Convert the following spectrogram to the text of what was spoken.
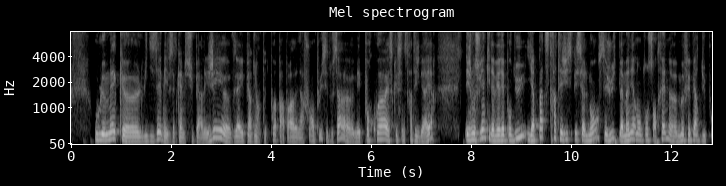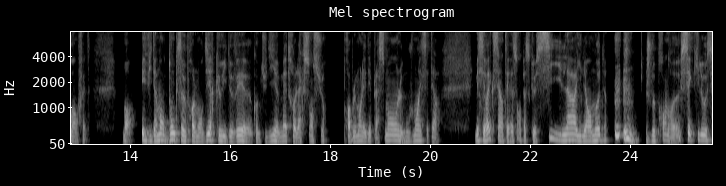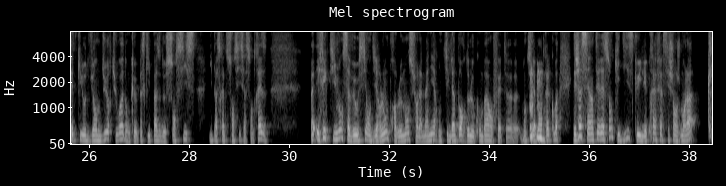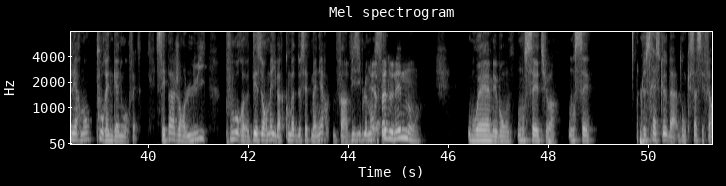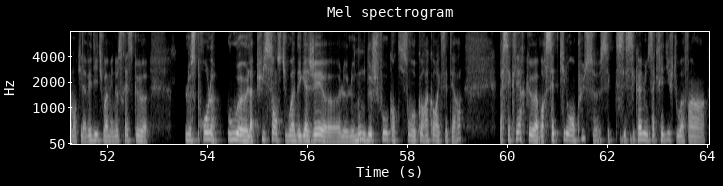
où le mec euh, lui disait, mais vous êtes quand même super léger, euh, vous avez perdu un peu de poids par rapport à la dernière fois en plus et tout ça, euh, mais pourquoi est-ce que c'est une stratégie derrière? Et je me souviens qu'il avait répondu, il n'y a pas de stratégie spécialement, c'est juste la manière dont on s'entraîne me fait perdre du poids en fait. Bon, évidemment, donc ça veut probablement dire qu'il devait, comme tu dis, mettre l'accent sur probablement les déplacements, le mouvement, etc. Mais c'est vrai que c'est intéressant parce que si là, il est en mode je veux prendre euh, 7 kilos, 7 kilos de viande dure, tu vois, donc euh, parce qu'il passe de 106, il passerait de 106 à 113, bah, effectivement, ça veut aussi en dire long probablement sur la manière dont il aborde le combat, en fait, euh, dont il aborderait le combat. Déjà, c'est intéressant qu'ils disent qu'il est prêt à faire ces changements-là clairement pour Nganou, en fait. C'est pas genre lui pour euh, désormais il va combattre de cette manière. Enfin, Il visiblement, n'a c'est pas donné de nom. Ouais, mais bon, on sait, tu vois, on sait. Ne serait-ce que, bah, donc ça c'est Fernand qui l'avait dit, tu vois, mais ne serait-ce que le sprawl ou euh, la puissance, tu vois, dégager euh, le, nombre de chevaux quand ils sont au corps à corps, etc. Bah, c'est clair qu'avoir 7 kilos en plus, euh, c'est quand même une sacrée diff, tu vois. Enfin,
